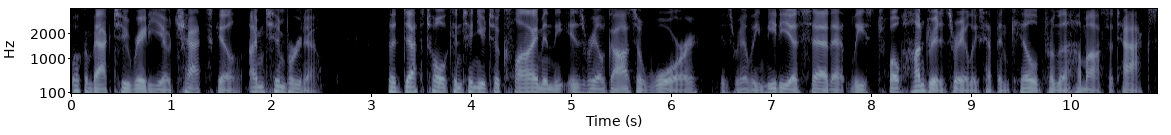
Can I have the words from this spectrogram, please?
Welcome back to Radio Chatskill. I'm Tim Bruno. The death toll continued to climb in the Israel Gaza war. Israeli media said at least 1,200 Israelis have been killed from the Hamas attacks.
